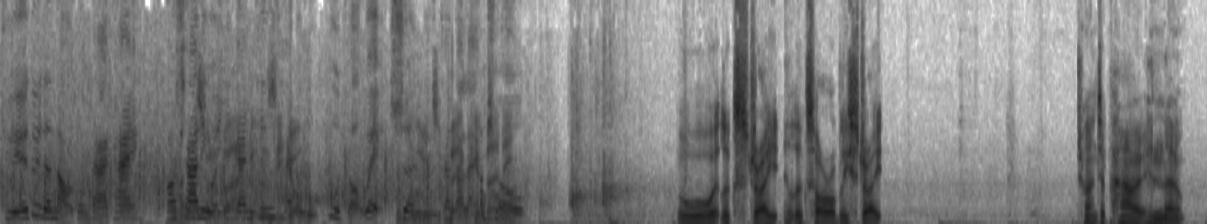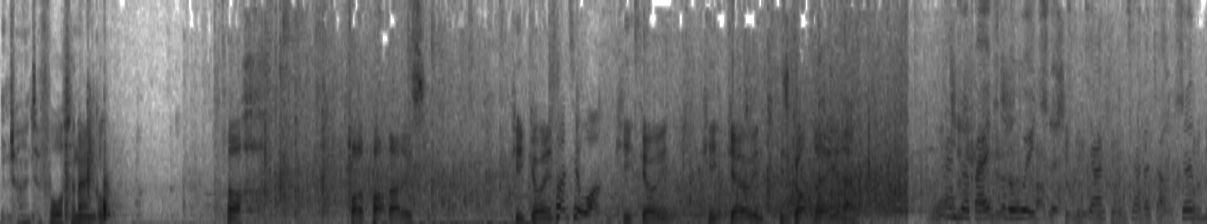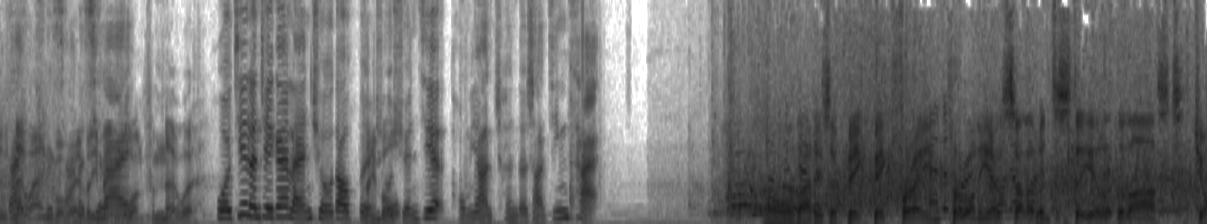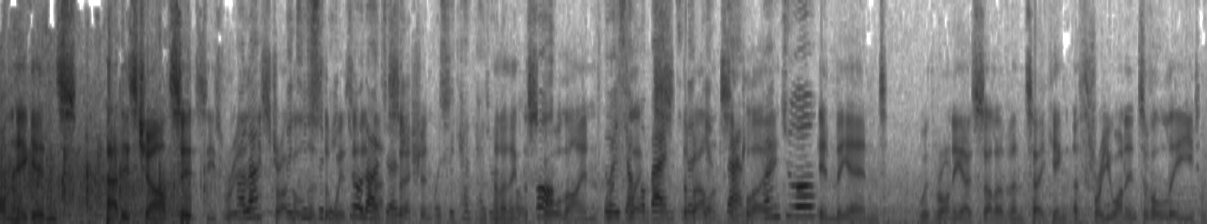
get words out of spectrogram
绝对的脑洞大开，奥沙利文一杆精彩的五步走位，顺利抓到篮球。Oh, it looks straight. It looks horribly straight. Trying to power it in though, trying to force an angle. Oh, what a pot that is. Keep going. 21. Keep going. Keep going. He's got there, you know. 看着白球的位置，一家停下的掌声再次响了起来。火箭的这杆篮球到粉球衔接，同样称得上精彩。Oh, that is a big, big frame for Ronnie O'Sullivan to steal at the last. John Higgins had his chances. He's really struggled as the wizard in that session. And I think the scoreline reflects the balance of play in the end, with Ronnie O'Sullivan taking a 3-1 interval lead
